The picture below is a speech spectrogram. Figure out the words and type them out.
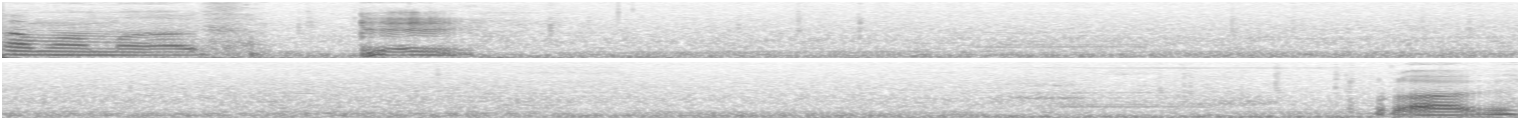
Tamam abi. Dur abi.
